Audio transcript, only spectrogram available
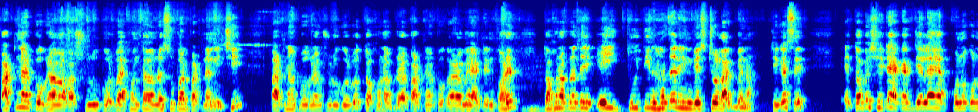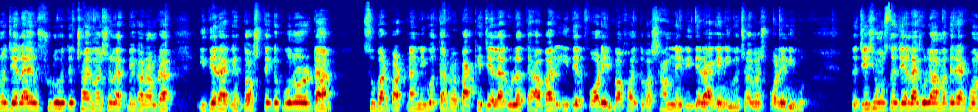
পার্টনার প্রোগ্রাম আবার শুরু করব এখন তো আমরা সুপার পার্টনার নিচ্ছি পার্টনার প্রোগ্রাম শুরু করব তখন আপনারা পার্টনার প্রোগ্রামে অ্যাটেন্ড করেন তখন আপনাদের এই দুই তিন হাজার ইনভেস্টও লাগবে না ঠিক আছে? তবে সেটা এক এক জেলায়, কোনো কোনো জেলায় শুরু হতে ছয় মাসও লাগবে, কারণ আমরা ঈদের আগে দশ থেকে পনেরোটা সুপার পার্টনার নিব, তারপর বাকি জেলাগুলোতে আবার ঈদের পরে বা হয়তো বা সামনের ঈদের আগে নিব, ছয় মাস পরে নিব। তো যে সমস্ত জেলাগুলো আমাদের এখন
